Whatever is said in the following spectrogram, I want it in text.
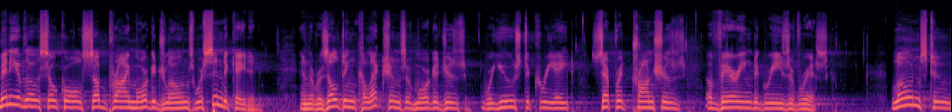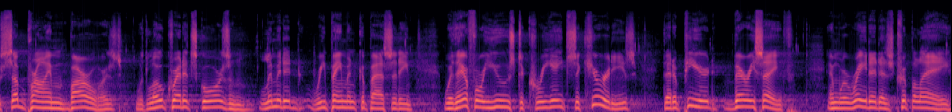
Many of those so called subprime mortgage loans were syndicated, and the resulting collections of mortgages were used to create separate tranches of varying degrees of risk. Loans to subprime borrowers with low credit scores and limited repayment capacity were therefore used to create securities that appeared very safe and were rated as AAA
